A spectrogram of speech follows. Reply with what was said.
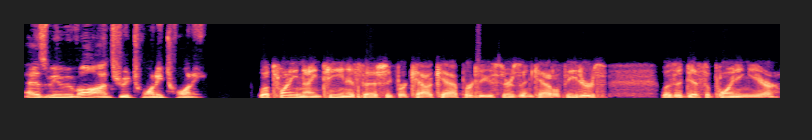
as we move on through 2020. Well, 2019, especially for cow calf producers and cattle feeders, was a disappointing year.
